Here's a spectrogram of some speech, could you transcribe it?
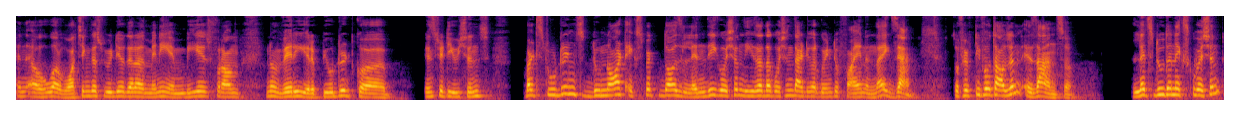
in, uh, who are watching this video. There are many mbas from you know very reputed uh, institutions. But students do not expect those lengthy questions. These are the questions that you are going to find in the exam. So 54000 is the answer. Let's do the next question.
